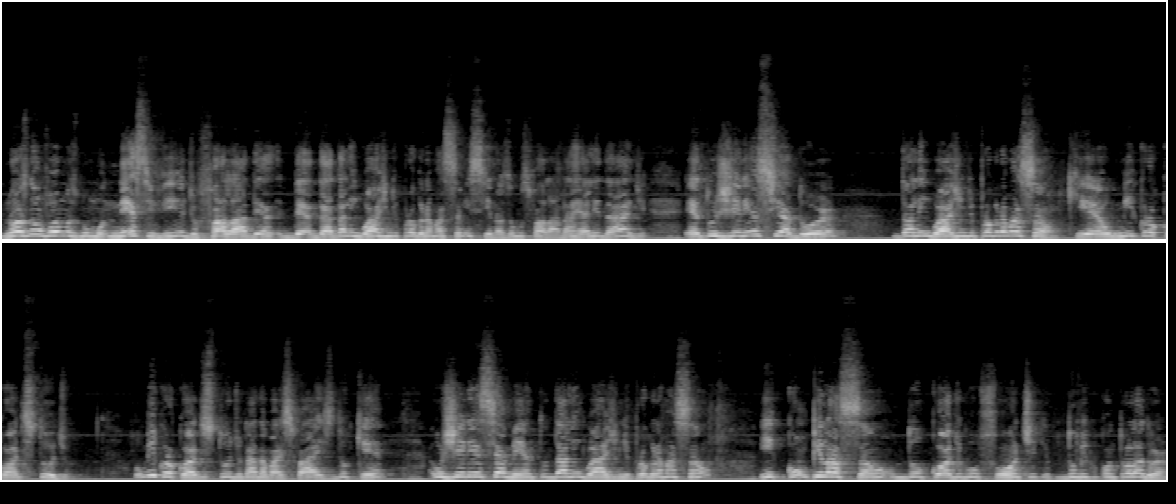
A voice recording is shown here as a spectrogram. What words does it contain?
Nós não vamos, nesse vídeo, falar de, de, da, da, linguagem de programação em si. Nós vamos falar, na realidade, é do gerenciador da linguagem de programação, que é o Microcode Studio. O Microcode Studio nada mais faz do que o gerenciamento da linguagem de programação e compilação do código-fonte do microcontrolador.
